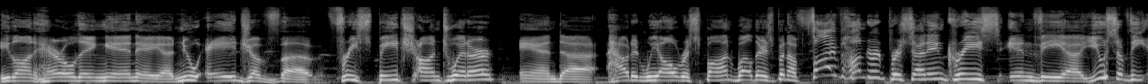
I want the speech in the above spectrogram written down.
Elon heralding in a, a new age of uh, free speech on Twitter. And uh, how did we all respond? Well, there's been a 500% increase in the uh, use of the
